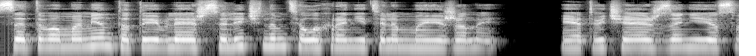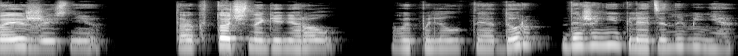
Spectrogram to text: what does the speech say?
«С этого момента ты являешься личным телохранителем моей жены и отвечаешь за нее своей жизнью». «Так точно, генерал», – выпалил Теодор, даже не глядя на меня.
